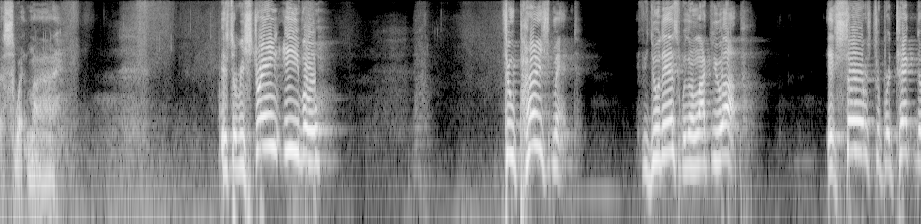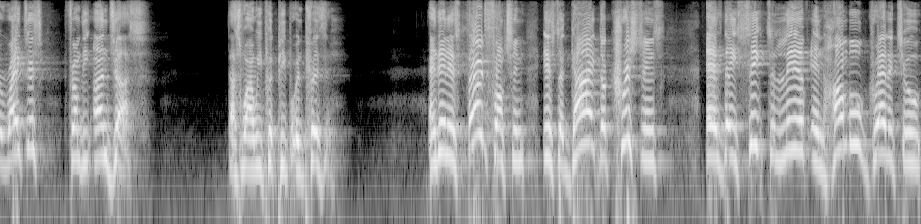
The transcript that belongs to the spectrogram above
I sweat my eye. Is to restrain evil through punishment. If you do this, we're going to lock you up. It serves to protect the righteous from the unjust. That's why we put people in prison. And then his third function is to guide the Christians as they seek to live in humble gratitude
